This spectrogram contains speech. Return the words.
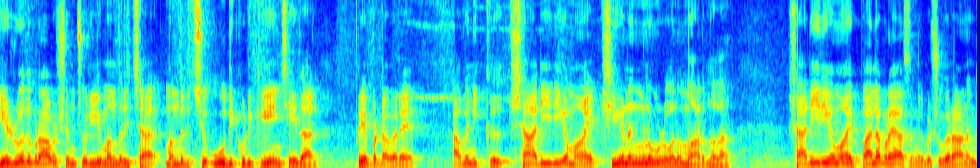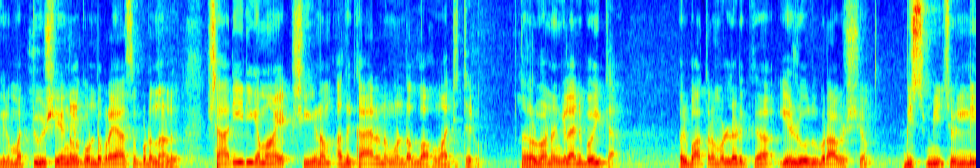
എഴുപത് പ്രാവശ്യം ചൊല്ലി മന്ത്രിച്ച മന്ത്രിച്ച് ഊതിക്കുടിക്കുകയും ചെയ്താൽ പ്രിയപ്പെട്ടവരെ അവനിക്ക് ശാരീരികമായ ക്ഷീണങ്ങൾ മുഴുവനും മാറുന്നതാണ്. ശാരീരികമായ പല പ്രയാസങ്ങൾ ഇപ്പോൾ ഷുഗറാണെങ്കിലും മറ്റു വിഷയങ്ങൾ കൊണ്ട് പ്രയാസപ്പെടുന്ന ആൾ ശാരീരികമായ ക്ഷീണം അത് കാരണം കൊണ്ട് അള്ളാഹു മാറ്റിത്തരും. നിങ്ങൾ വേണമെങ്കിൽ അനുഭവിക്കാം. ഒരു പാത്രം വെള്ളെടുക്കുക എഴുപത് പ്രാവശ്യം ബിസ്മി ചൊല്ലി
